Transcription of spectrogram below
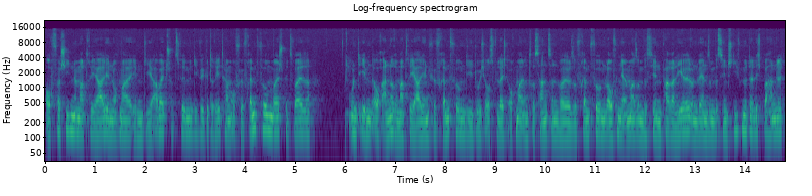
auch verschiedene Materialien nochmal eben die Arbeitsschutzfilme, die wir gedreht haben, auch für Fremdfirmen beispielsweise und eben auch andere Materialien für Fremdfirmen, die durchaus vielleicht auch mal interessant sind, weil so Fremdfirmen laufen ja immer so ein bisschen parallel und werden so ein bisschen stiefmütterlich behandelt.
